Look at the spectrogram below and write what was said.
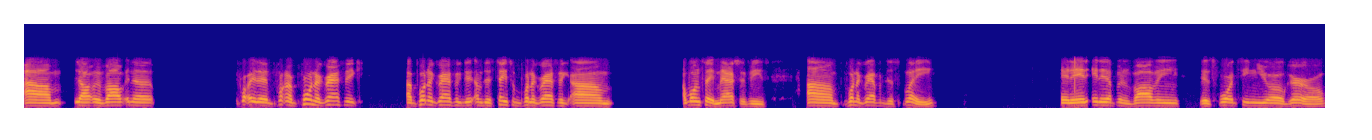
um, you know, involved in a a pornographic, a pornographic, um, distasteful pornographic, um, I won't say masterpiece, um, pornographic display, and it ended up involving this 14 year old girl.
